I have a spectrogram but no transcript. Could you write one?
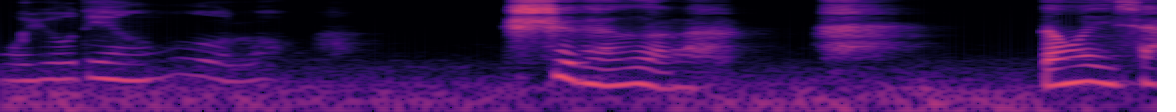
我有点饿了。是该饿了，等我一下。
